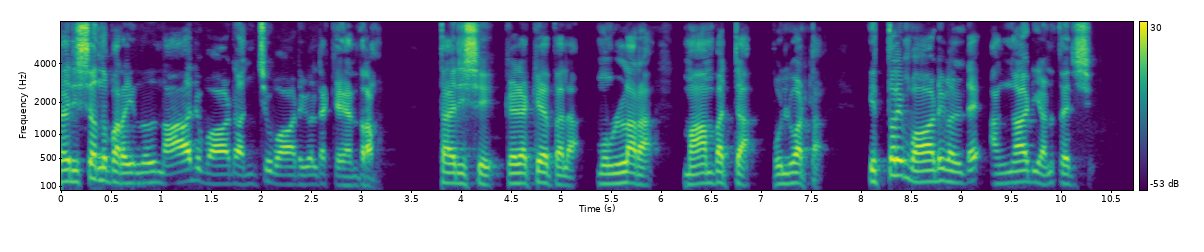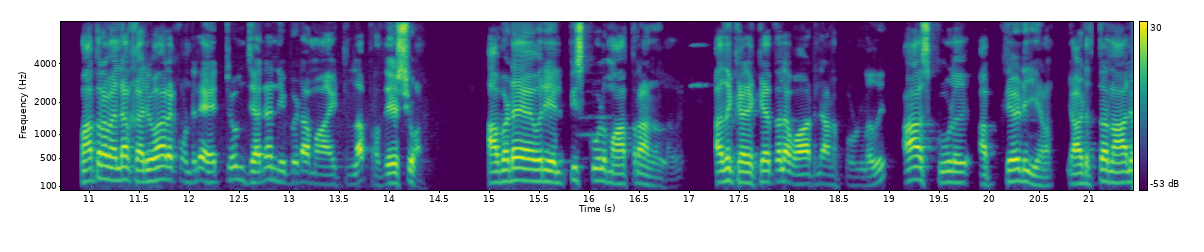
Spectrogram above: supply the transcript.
തരിശ് എന്ന് പറയുന്നത് നാല് വാർഡ് അഞ്ച് വാർഡുകളുടെ കേന്ദ്രം. തരിശ് കിഴക്കേത്തല മുള്ളറ മാമ്പറ്റ പുൽവട്ട. ഇത്രയും വാർഡുകളുടെ അങ്ങാടിയാണ് തരിശ്. മാത്രമല്ല കരുവാരക്കുണ്ടിലെ ഏറ്റവും ജനനിബിഡമായിട്ടുള്ള പ്രദേശമാണ്. അവിടെ ഒരു എൽ പി സ്കൂൾ മാത്രമാണുള്ളത് അത് കിഴക്കേത്തല വാർഡിലാണ് ഇപ്പോൾ ഉള്ളത്. ആ സ്കൂൾ അപ്ഗ്രേഡ് ചെയ്യണം. അടുത്ത നാല്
